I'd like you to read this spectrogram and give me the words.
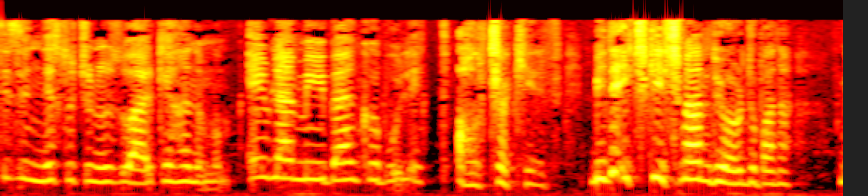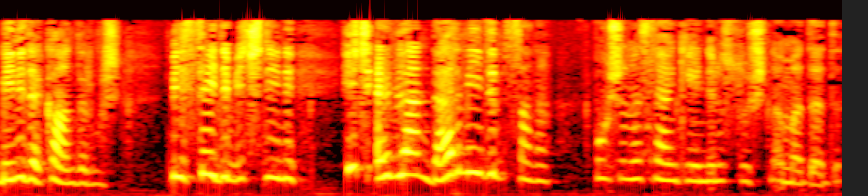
Sizin ne suçunuz var ki hanımım? Evlenmeyi ben kabul ettim. Alçak herif. Bir de içki içmem diyordu bana. Beni de kandırmış. Bilseydim içtiğini hiç evlen der miydim sana? Boşuna sen kendini suçlama dadı.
